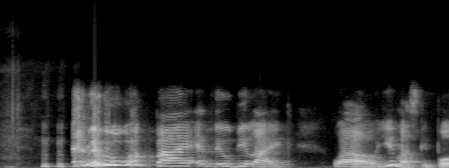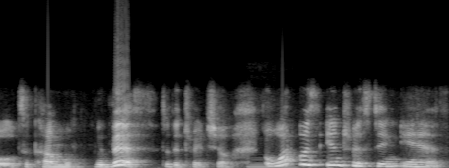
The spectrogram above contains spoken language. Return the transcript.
and they will walk by and they will be like, wow, you must be bold to come with this to the trade show. Mm. But what was interesting is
